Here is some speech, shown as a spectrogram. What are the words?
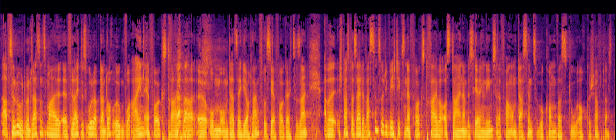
absolut. Und lass uns mal, äh, vielleicht ist Urlaub dann doch irgendwo ein Erfolgstreiber, äh, um, um tatsächlich auch langfristig erfolgreich zu sein. Aber Spaß beiseite, was sind so die wichtigsten Erfolgstreiber aus deiner bisherigen Lebenserfahrung, um das hinzubekommen, was du auch geschafft hast?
